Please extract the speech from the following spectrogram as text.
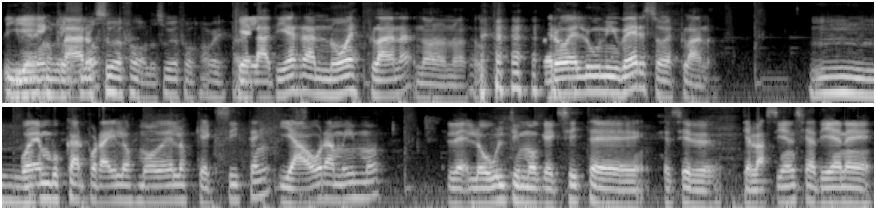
bien claro los, UFO, los UFO. A ver, que la Tierra no es plana. No, no, no. pero el universo es plano. Mm. Pueden buscar por ahí los modelos que existen y ahora mismo lo último que existe, es decir, que la ciencia tiene,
